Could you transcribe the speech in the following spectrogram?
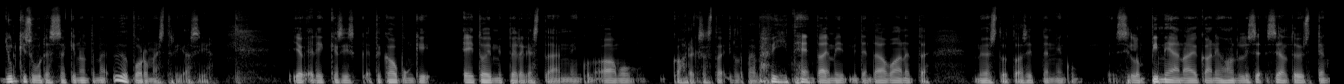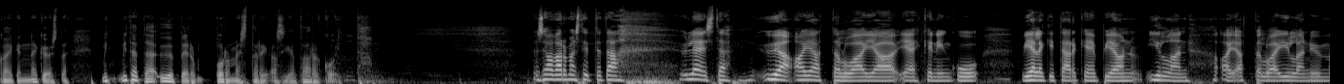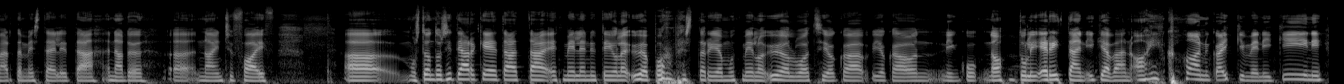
julkisuudessakin, on tämä yöpormestari-asia. Eli siis, että kaupunki ei toimi pelkästään niin kuin aamu kahdeksasta iltapäivä viiteen tai mi- miten tämä vaan, että myös tota, sitten niin kuin silloin pimeän aikaan, johon sisältyy sitten kaiken näköistä. Mit, mitä tämä yöpormestari-asia tarkoittaa? No se on varmasti tätä yleistä yöajattelua ja, ja ehkä niin kuin vieläkin tärkeämpiä on illan ajattelua, illan ymmärtämistä, eli tämä Another uh, Nine to Five. Uh, musta on tosi tärkeää, että, että meillä nyt ei ole yöpormestaria, mutta meillä on yöluotsi, joka, joka on, niin kuin, no, tuli erittäin ikävään aikaan, kaikki meni kiinni.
